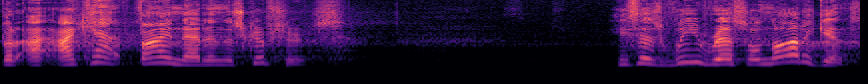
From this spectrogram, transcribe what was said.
but I, I can't find that in the scriptures. He says, We wrestle not against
